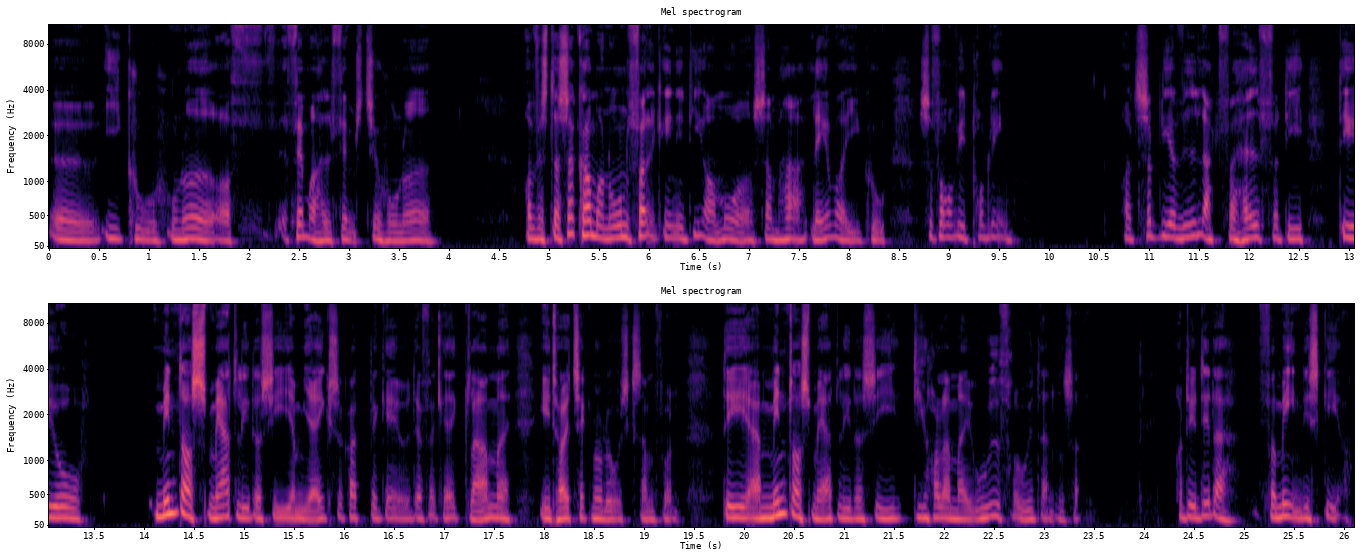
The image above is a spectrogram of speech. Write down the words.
øh, IQ 195 til 100. Og hvis der så kommer nogle folk ind i de områder, som har lavere IQ, så får vi et problem. Og så bliver hvidlagt for had, fordi det er jo mindre smerteligt at sige, at jeg er ikke så godt begavet, derfor kan jeg ikke klare mig i et højteknologisk samfund. Det er mindre smerteligt at sige, at de holder mig ude fra uddannelserne. Og det er det, der formentlig sker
